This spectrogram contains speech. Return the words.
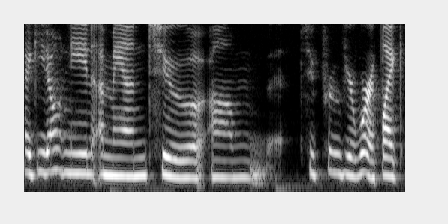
Like you don't need a man to um to prove your worth. Like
